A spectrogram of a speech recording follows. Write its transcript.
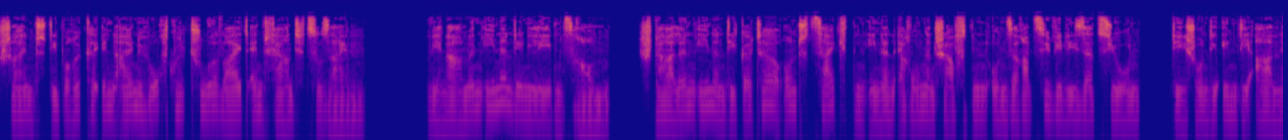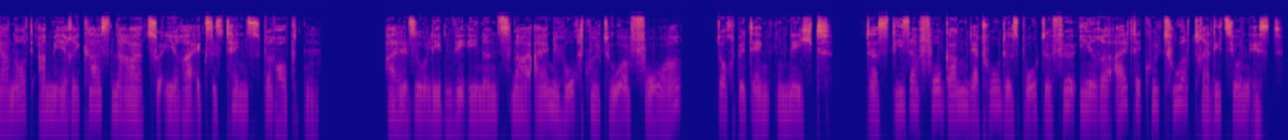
scheint die Brücke in eine Hochkultur weit entfernt zu sein. Wir nahmen ihnen den Lebensraum, stahlen ihnen die Götter und zeigten ihnen Errungenschaften unserer Zivilisation, die schon die Indianer Nordamerikas nahezu ihrer Existenz beraubten. Also leben wir ihnen zwar eine Hochkultur vor, doch bedenken nicht, dass dieser Vorgang der Todesbote für ihre alte Kulturtradition ist.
